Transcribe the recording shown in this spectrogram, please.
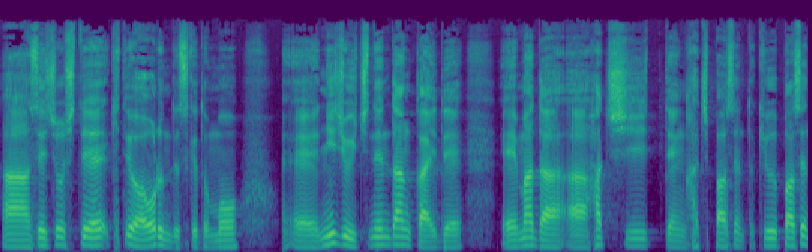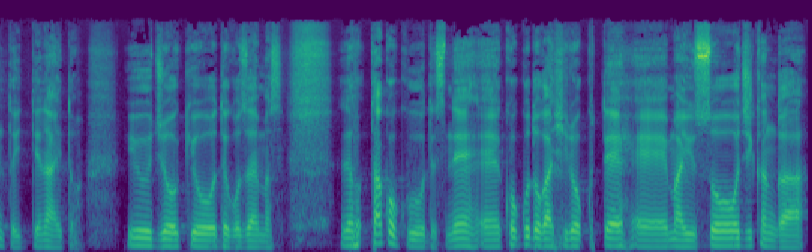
あ成長してきてはおるんですけども、21年段階で、まだ8.8%、9%いってないという状況でございます。他国ですね、国土が広くて、まあ、輸送時間が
